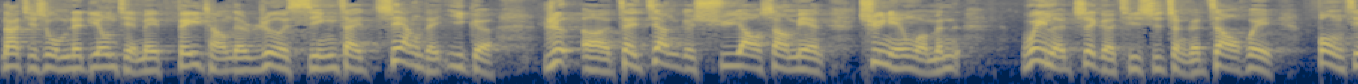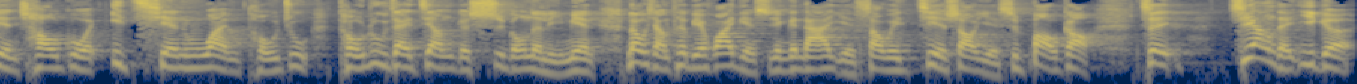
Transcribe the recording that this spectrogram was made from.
那其实我们的弟兄姐妹非常的热心，在这样的一个热呃在这样一个需要上面，去年我们。为了这个，其实整个教会奉献超过一千万，投注投入在这样一个事工的里面。那我想特别花一点时间跟大家也稍微介绍，也是报告这这样的一个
